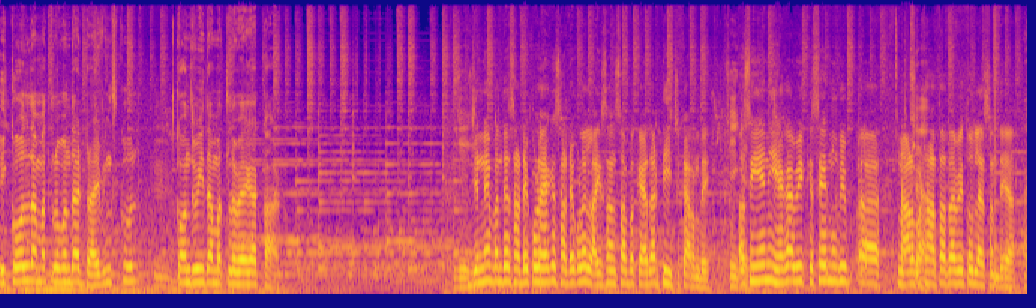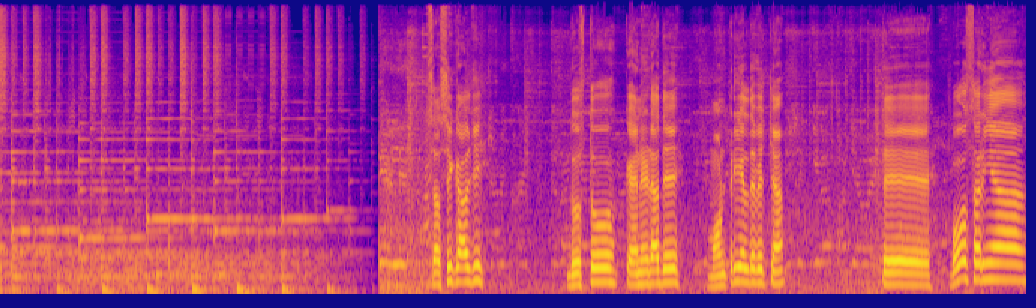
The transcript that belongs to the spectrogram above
ਇਕੋਲ ਦਾ ਮਤਲਬ ਹੁੰਦਾ ਡਰਾਈਵਿੰਗ ਸਕੂਲ ਕੰਦਵੀ ਦਾ ਮਤਲਬ ਹੈਗਾ ਕਾਰ। ਜੀ ਜਿੰਨੇ ਬੰਦੇ ਸਾਡੇ ਕੋਲ ਹੈਗੇ ਸਾਡੇ ਕੋਲੇ ਲਾਇਸੈਂਸ ਆ ਬਕਾਇਦਾ ਟੀਚ ਕਰਨ ਦੇ। ਠੀਕ ਹੈ। ਅਸੀਂ ਇਹ ਨਹੀਂ ਹੈਗਾ ਵੀ ਕਿਸੇ ਨੂੰ ਵੀ ਅਹ, ਨਾਲ ਅੱਛਾ। ਬਿਠਾਤਾ ਤਾਂ ਵੀ ਤੂੰ ਲੈਸਨ ਦੇ ਆ। ਸਤਿ ਸ਼੍ਰੀ ਅਕਾਲ ਜੀ। ਦੋਸਤੋ, ਕੈਨੇਡਾ ਦੇ ਮੌਂਟਰੀਅਲ ਦੇ ਵਿੱਚ ਆ ਤੇ ਬਹੁਤ ਸਾਰੀਆਂ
